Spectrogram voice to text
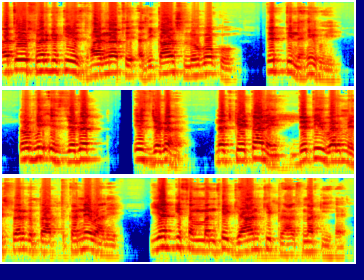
अतः स्वर्ग की इस धारणा से अधिकांश लोगों को तृप्ति नहीं हुई। तो भी इस जगत, इस जगह नचकेता ने द्वितीय वर्ग में स्वर्ग प्राप्त करने वाले यज्ञ संबंधी ज्ञान की प्रार्थना की है।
